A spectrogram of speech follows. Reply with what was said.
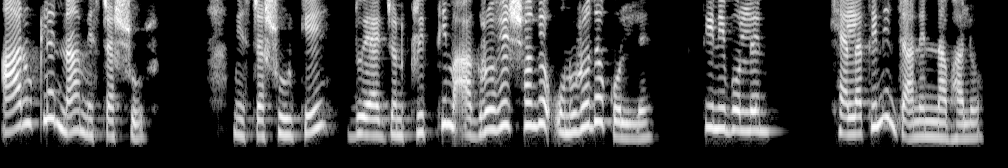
আর উঠলেন না মিস্টার সুর। মিস্টার সুরকে দু একজন কৃত্রিম আগ্রহের সঙ্গে অনুরোধও করলে। তিনি বললেন, খেলা তিনি জানেন না ভালো।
